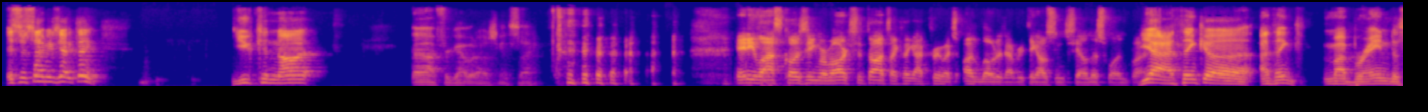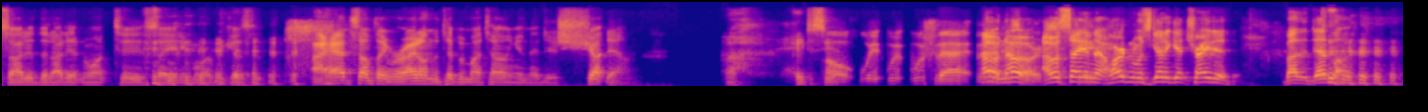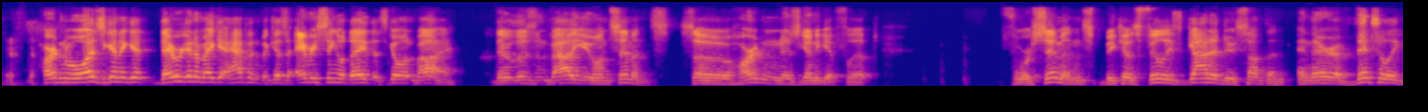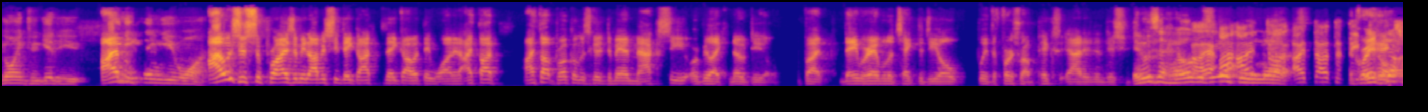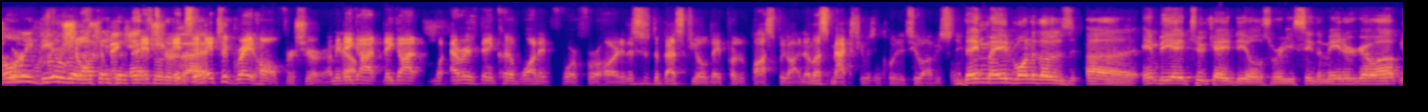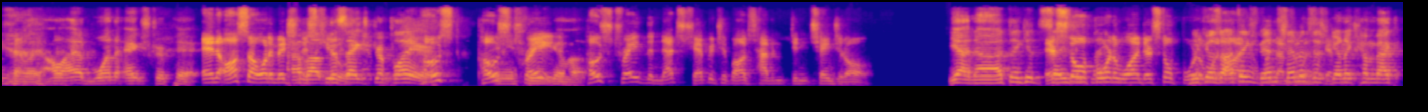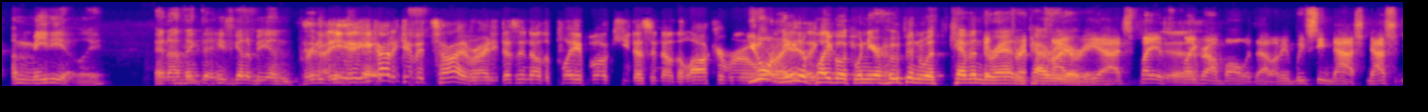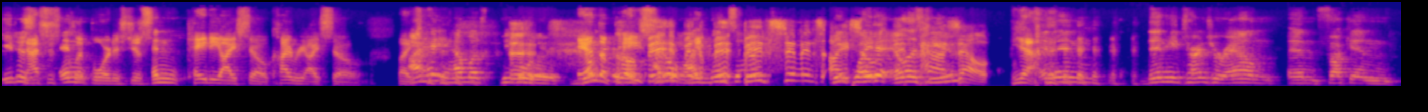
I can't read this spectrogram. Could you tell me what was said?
it's the same exact thing. You cannot. Uh, I forgot what I was going to say. Any last closing remarks and thoughts? I think I pretty much unloaded everything I was going to say on this one. But Yeah, I think. Uh, I think my brain decided that I didn't want to say anymore because I had something right on the tip of my tongue and it just shut down. Ah, hate to see. Oh, with, with, with that. Oh no, I was saying take. that Harden was going to get traded by the deadline. Harden was going to get. They were going to make it happen because every single day that's going by, they're losing value on Simmons. So Harden is going to get flipped for Simmons because Philly's got to do something, and they're eventually going to give you I'm- anything you want. I was just surprised. I mean, obviously they got they got what they wanted. I thought I thought Brooklyn was going to demand Maxey or be like no deal, but they were able to take the deal with the first round picks added in addition. To it was a hell of a deal I, for I the thought, I thought that the Great Knicks haul. It's the only deal that I think the making Nets it would have it's, a, it's a great haul for sure. I mean, Yeah. they got they got everything they could have wanted for for Harden. This is the best deal they could have possibly gotten, unless Maxey was included too, obviously. They made one of those uh, NBA 2K deals where you see the meter go up. and they're Yeah. like, I'll add one extra pick. and also, I want to mention How this about too. this extra player? Post post trade post trade, the Nets championship odds haven't didn't change at all. Yeah, no, I think it's They're still four to one. They're still four because to one Because I think Ben Simmons is going to come back immediately, and I mm-hmm. think that he's going to be in pretty. Yeah, Good you, you got to give it time, right? He doesn't know the playbook. He doesn't know the locker room. You don't right? need a Like, playbook when you're hooping with Kevin Durant, and Kyrie. Irving. Yeah, it's play it's Yeah. playground ball with them. I mean, we've seen Nash. Nash You just- Nash's and- clipboard is just And KD ISO, Kyrie ISO. Like I hate how much people are. And the don't get me wrong, pace- I Ben, don't like ben, Ben ben, Simmons. Ben Simmons He ISO played at LSU. pass out. Yeah. And then then he turns around and fucking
